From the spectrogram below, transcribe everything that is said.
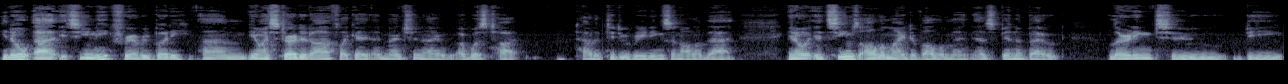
You know, uh, it's unique for everybody. Um, you know, I started off, like I, I mentioned, I, I, was taught how to, to do readings and all of that. You know, it seems all of my development has been about learning to be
